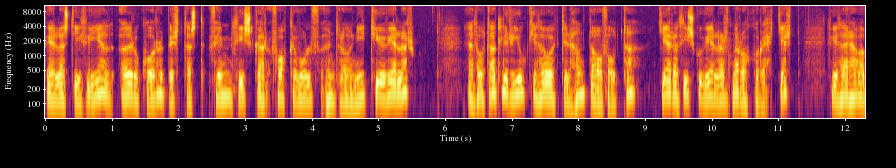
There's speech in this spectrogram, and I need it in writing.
felast í því að öðru koru byrtast 5 þýskar Fokkevúlf 190 vélar en þótt allir júki þá upp til handa og fóta gera þýsku vélarnar okkur ekkert því þær hafa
